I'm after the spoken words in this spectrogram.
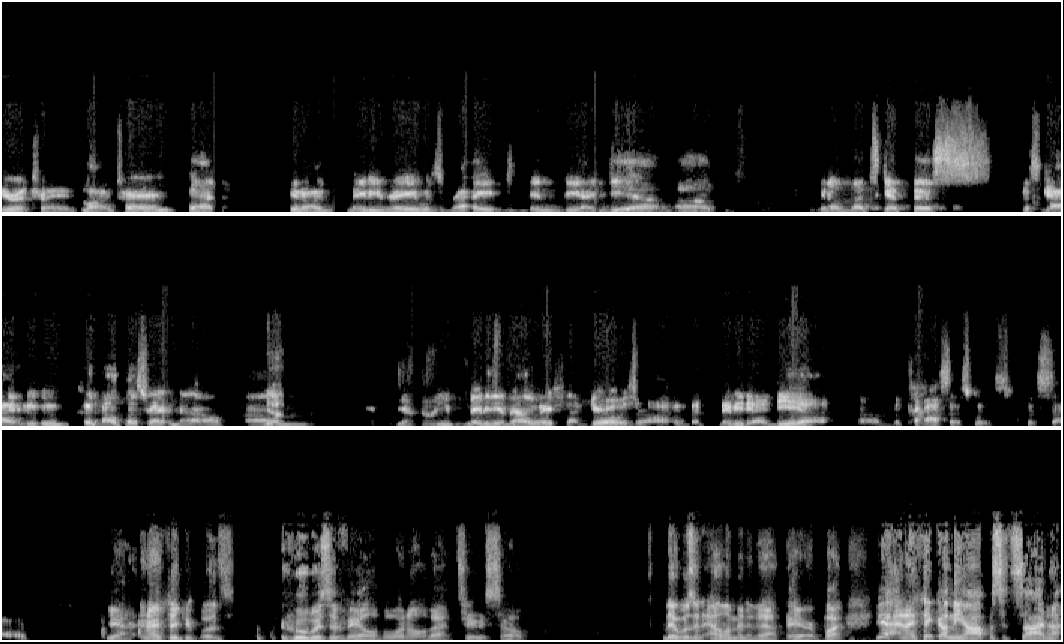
Hiura trade long term, but you know maybe Ray was right in the idea of you know let's get this this guy who could help us right now. Um, yep. You know, you, maybe the evaluation on Hiura was wrong, but maybe the idea, um, the process was was solid. Yeah, and I think it was who was available and all that too. So there was an element of that there. But yeah, and I think on the opposite side, I,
